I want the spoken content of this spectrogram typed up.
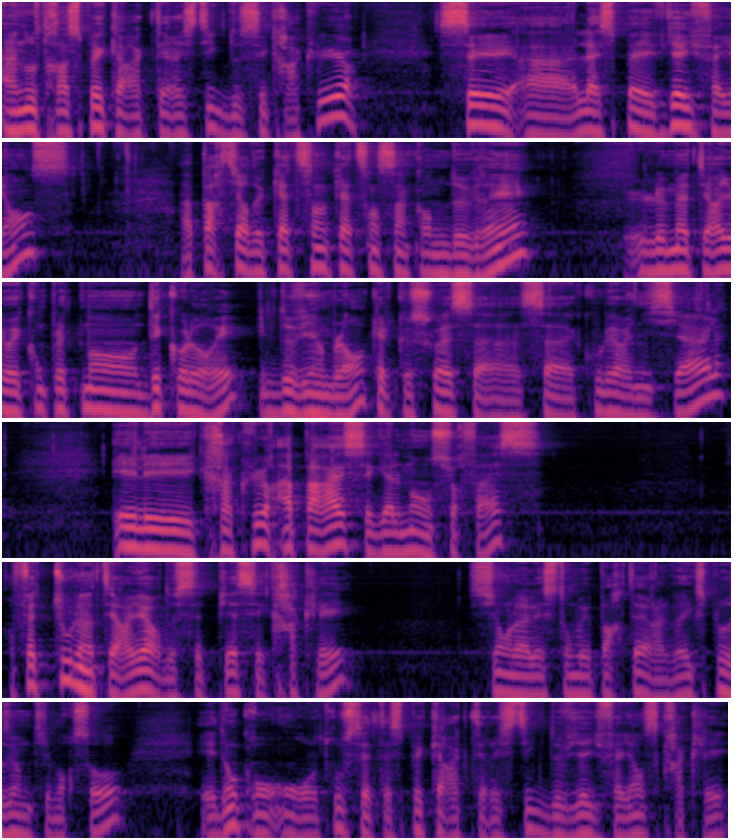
Un autre aspect caractéristique de ces craquelures, c'est euh, l'aspect vieille faïence. À partir de 400-450 degrés, le matériau est complètement décoloré, il devient blanc, quelle que soit sa, sa couleur initiale, et les craquelures apparaissent également en surface, en fait, tout l'intérieur de cette pièce est craquelé. Si on la laisse tomber par terre, elle va exploser en petits morceaux. Et donc, on, retrouve cet aspect caractéristique de vieille faïence craquelée.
